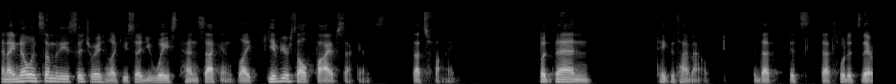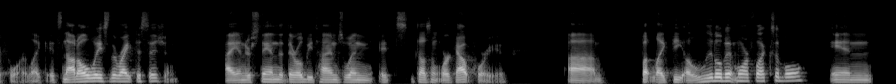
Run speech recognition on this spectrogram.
And I know in some of these situations, like you said, you waste 10 seconds. Like give yourself five seconds. That's fine. But then take the time out. That it's that's what it's there for. Like it's not always the right decision. I understand that there will be times when it doesn't work out for you. Um, but like be a little bit more flexible in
